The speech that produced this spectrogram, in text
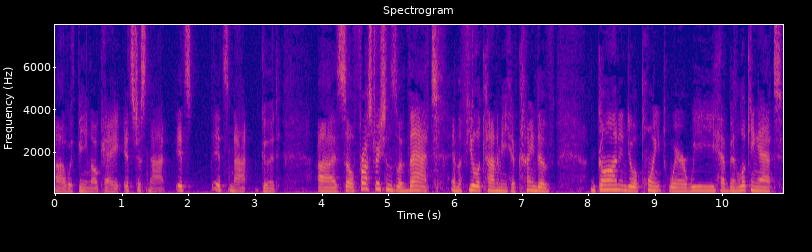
uh, with being okay. It's just not. It's it's not good. Uh, so frustrations with that and the fuel economy have kind of gone into a point where we have been looking at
